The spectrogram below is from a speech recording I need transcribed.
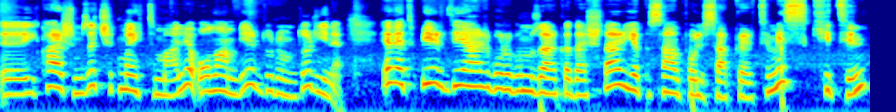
E, karşımıza çıkma ihtimali olan bir durumdur yine. Evet bir diğer grubumuz arkadaşlar yapısal polisakkaritimiz kitin.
